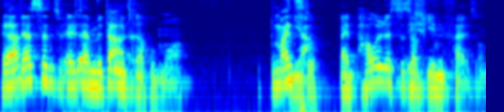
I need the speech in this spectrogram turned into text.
Ja, das sind Eltern mit Ultrahumor. meinst Ja. du? Bei Paul ist es auf jeden Fall so.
